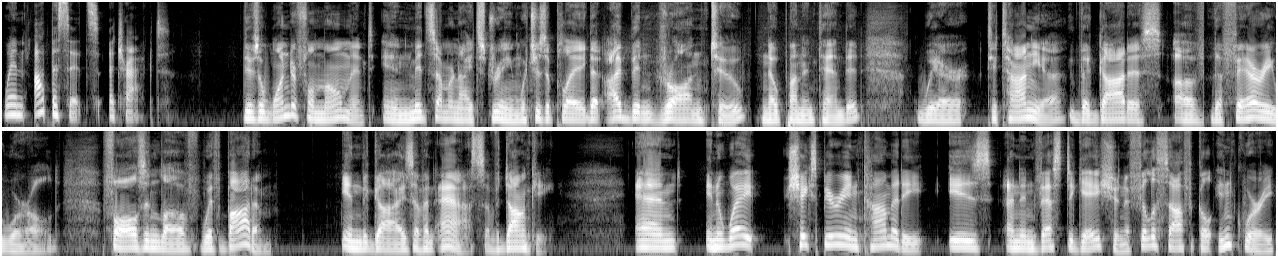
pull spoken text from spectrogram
when opposites attract. There's a wonderful moment in Midsummer Night's Dream, which is a play that I've been drawn to, no pun intended, where Titania, the goddess of the fairy world, falls in love with Bottom in the guise of an ass, of a donkey. And in a way, Shakespearean comedy is an investigation, a philosophical inquiry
